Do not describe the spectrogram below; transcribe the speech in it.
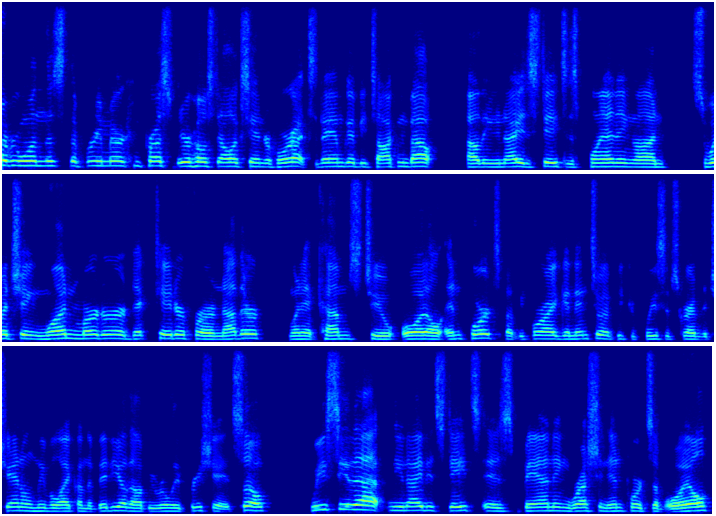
everyone. This is the Free American Press with your host, Alexander Horat. Today, I'm going to be talking about how the United States is planning on switching one murderer dictator for another when it comes to oil imports. But before I get into it, if you could please subscribe to the channel and leave a like on the video, that'll be really appreciated. So, we see that the United States is banning Russian imports of oil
